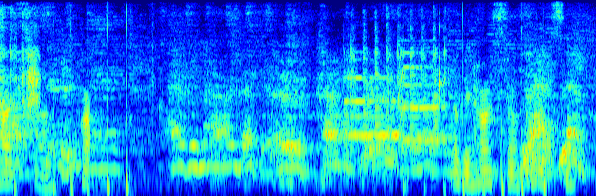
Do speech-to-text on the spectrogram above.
Hot stuff. Hot. Okay, hot stuff. Hot stuff.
